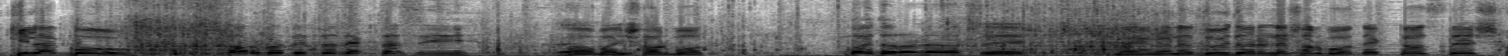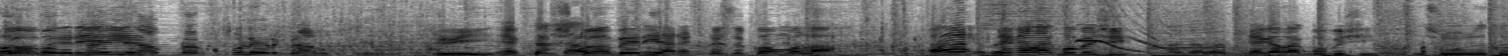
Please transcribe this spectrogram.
ভাই কি লাগবো? শরবতে তো দেখতাছি। হ্যাঁ ভাই শরবত। কয় ধরনের আছে? ভাই এখানে দুই ধরনের শরবত। একটা হচ্ছে স্ট্রবেরি খাইলে আপনার ফুলের গ্রাম ফ্রি ফ্রি একটা স্ট্রবেরি আর একটা হচ্ছে কমলা। হ্যাঁ টাকা লাগবো বেশি। টাকা লাগবো। বেশি। শুনুন যেতে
